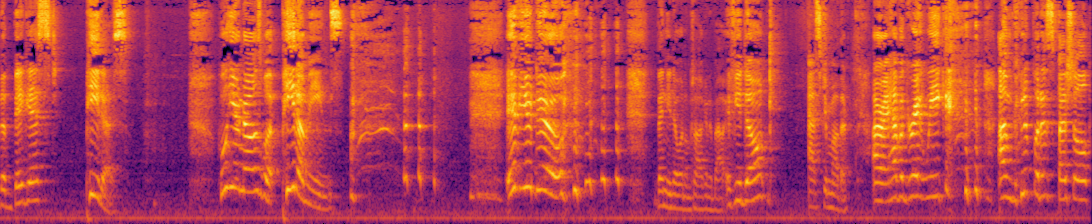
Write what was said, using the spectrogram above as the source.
The biggest pitas who here knows what PITA means? if you do, then you know what I'm talking about. If you don't, ask your mother. All right, have a great week. I'm gonna put a special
